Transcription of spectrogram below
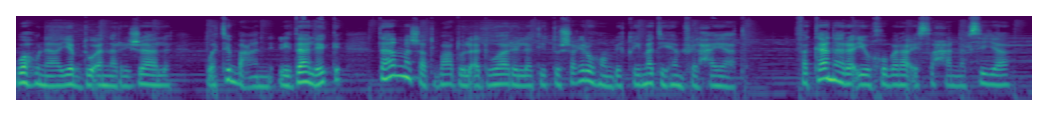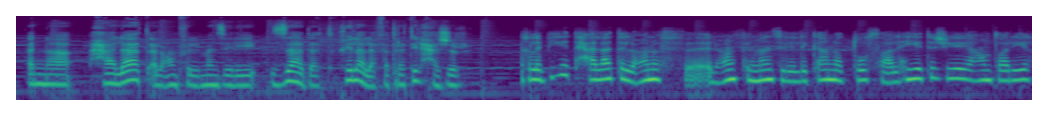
وهنا يبدو أن الرجال وتبعا لذلك تهمشت بعض الأدوار التي تشعرهم بقيمتهم في الحياة. فكان رأي خبراء الصحة النفسية أن حالات العنف المنزلي زادت خلال فترة الحجر. أغلبية حالات العنف العنف المنزلي اللي كانت توصل هي تجي عن طريق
